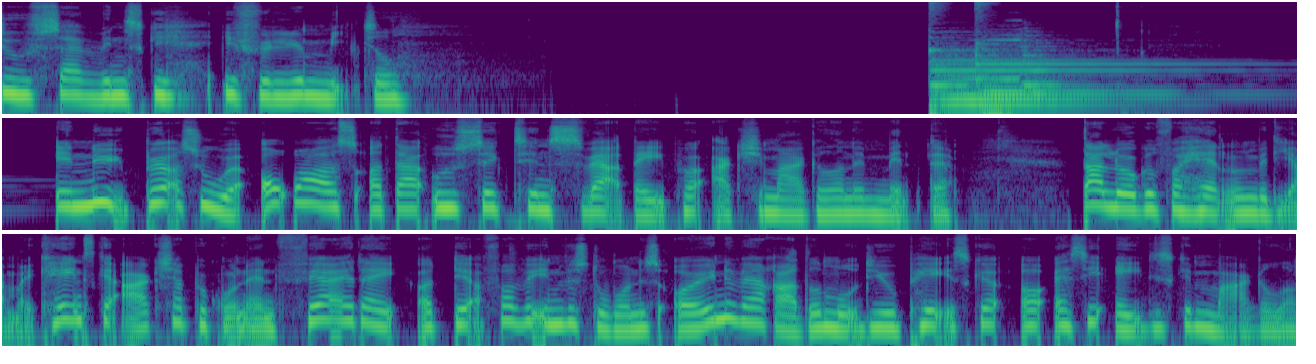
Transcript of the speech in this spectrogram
Dusavinsky ifølge mediet. En ny børsuge er over os, og der er udsigt til en svær dag på aktiemarkederne mandag. Der er lukket for handel med de amerikanske aktier på grund af en feriedag, og derfor vil investorernes øjne være rettet mod de europæiske og asiatiske markeder.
